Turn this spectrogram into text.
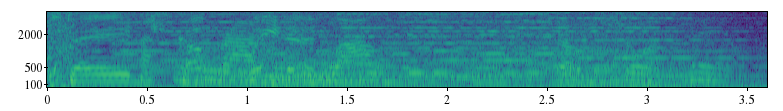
Stage Such a fragile completed. so short-lived.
